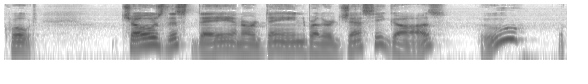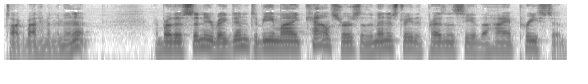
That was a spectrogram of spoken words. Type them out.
Quote, chose this day and ordained Brother Jesse Gause, who? We'll talk about him in a minute, and Brother Sidney Rigdon to be my counselors of the ministry of the presidency of the high priesthood.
